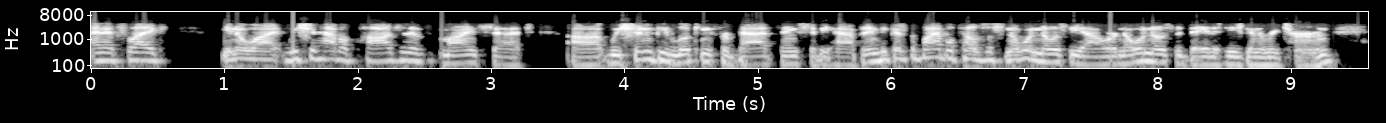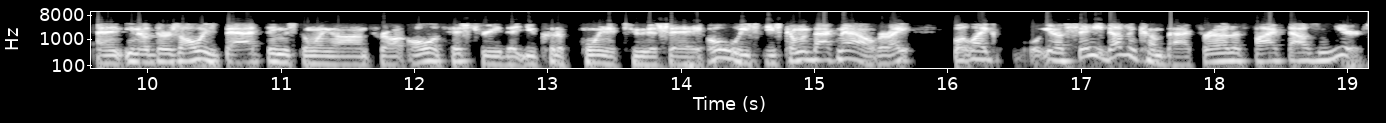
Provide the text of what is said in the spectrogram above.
and it's like you know what? We should have a positive mindset. Uh, we shouldn't be looking for bad things to be happening because the Bible tells us no one knows the hour, no one knows the day that he's going to return. And, you know, there's always bad things going on throughout all of history that you could have pointed to to say, oh, he's, he's coming back now, right? But, like, you know, say he doesn't come back for another 5,000 years.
